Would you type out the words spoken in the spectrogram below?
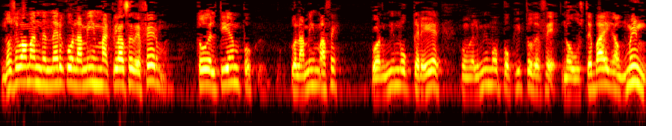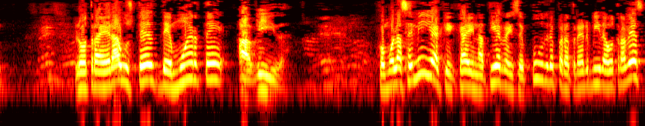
No se va a mantener con la misma clase de fe, todo el tiempo, con la misma fe, con el mismo creer, con el mismo poquito de fe. No, usted va en aumento. Lo traerá usted de muerte a vida. Como la semilla que cae en la tierra y se pudre para traer vida otra vez,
